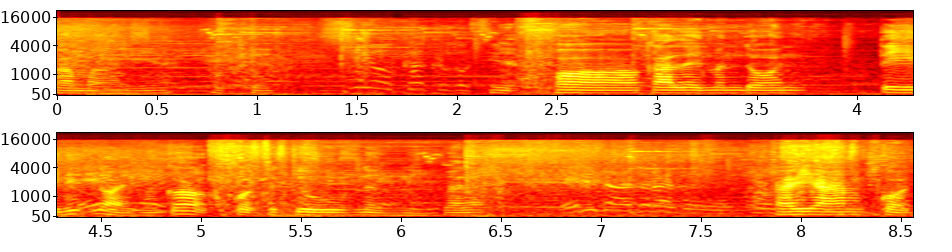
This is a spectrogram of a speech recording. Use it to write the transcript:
ประมาณนี้โอเคเนี่ยพอการเลนมันโดนตีนิดหน่อยมันก็กดสกิลหนึ่งหนีไปแล้ว พยายามกด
